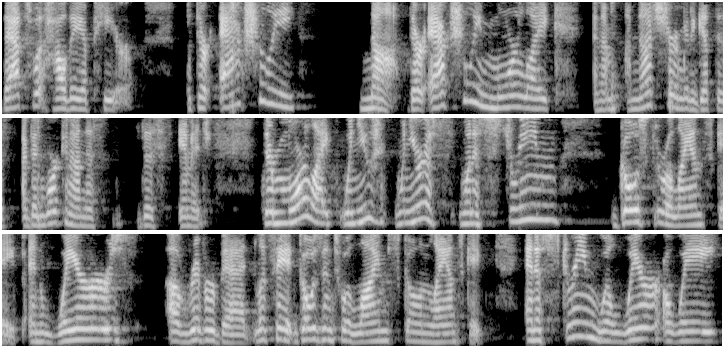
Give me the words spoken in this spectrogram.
That's what how they appear. But they're actually not. They're actually more like, and I'm I'm not sure I'm going to get this. I've been working on this this image. They're more like when you when you're a when a stream goes through a landscape and wears a riverbed. Let's say it goes into a limestone landscape, and a stream will wear away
